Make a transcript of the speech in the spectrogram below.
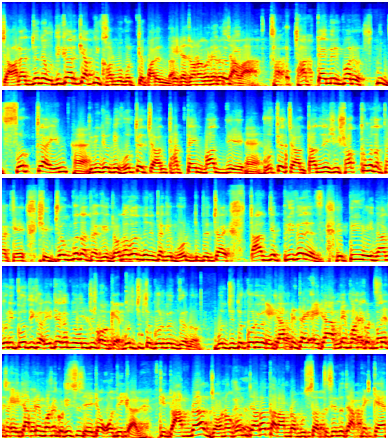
যে আর একজনের অধিকারকে আপনি খর্ব করতে পারেন না এটা জনগণেরও চাওয়া। থার্ড টাইমের পরে ফোর্থ টাইম হ্যাঁ। তিনি যদি হতে চান থার্ড টাইম বাদ দিয়ে হ্যাঁ। হতে চান তার যদি সেই সক্ষমতা থাকে সেই যোগ্যতা থাকে জনগণ যদি তাকে ভোট দিতে চায় তার যে প্রিভিলেজ এই নাগরিক অধিকার এটাকে আপনি বঞ্চিত. বঞ্চিত করবেন কেন বঞ্চিত করবেন এটা আপনি এটা আপনি মনে করছেন এটা আপনি মনে। করছেন যে এটা অধিকার। কিন্তু আমরা জনগণ যারা তারা আমরা বুঝতে পারতেছি না যে আপনি কেন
